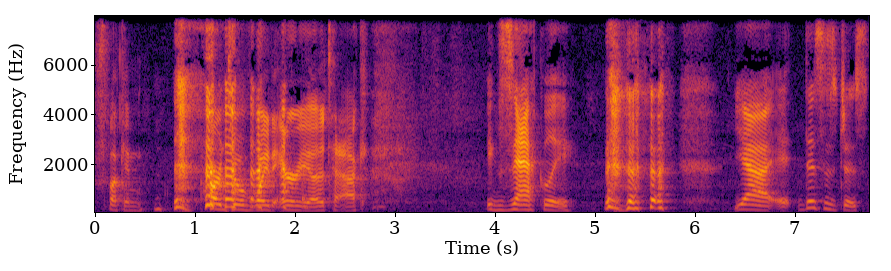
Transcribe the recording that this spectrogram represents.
fucking hard to avoid area attack? exactly. yeah, it, this is just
